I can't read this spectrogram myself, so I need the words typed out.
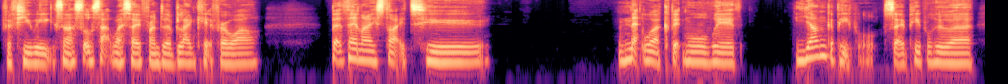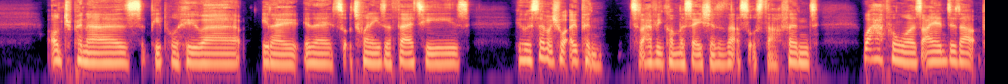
for a few weeks and I sort of sat on my sofa under a blanket for a while. But then I started to network a bit more with younger people. So people who are entrepreneurs, people who are, you know, in their sort of 20s and 30s, who are so much more open to having conversations and that sort of stuff. And what happened was I ended up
